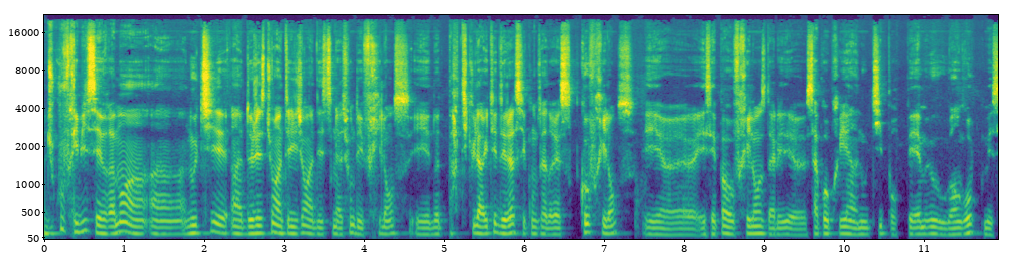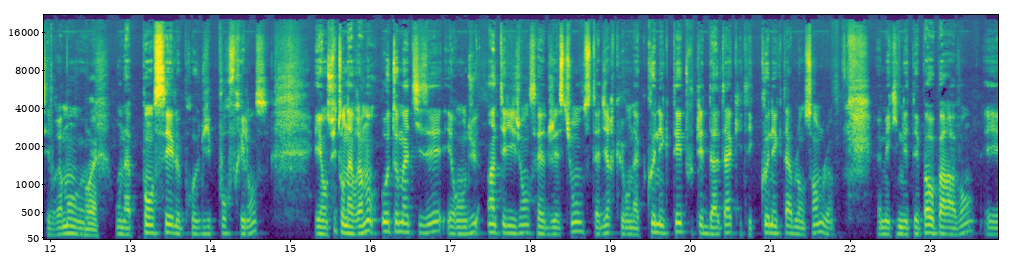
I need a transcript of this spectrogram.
du coup, Freebie, c'est vraiment un, outil de gestion intelligent à destination des freelances. Et notre particularité déjà, c'est qu'on s'adresse qu'aux freelances. Et, euh, et c'est pas aux freelances d'aller euh, s'approprier un outil pour PME ou grand groupe, mais c'est vraiment, euh, on a pensé le produit pour freelance. Et ensuite, on a vraiment automatisé et rendu intelligent cette gestion, c'est-à-dire qu'on a connecté toutes les datas qui étaient connectables ensemble, mais qui n'étaient pas auparavant. Et,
